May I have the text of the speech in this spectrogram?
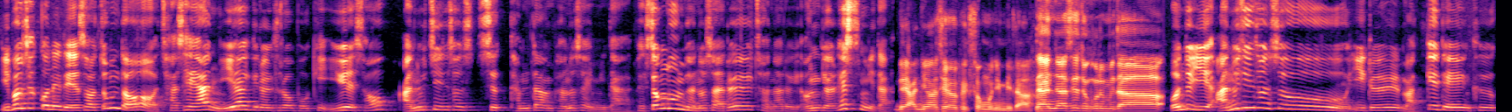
이번 사건에 대해서 좀 더 자세한 이야기를 들어보기 위해서 안우진 선수 측 담당 변호사입니다. 백성문 변호사를 전화로 연결했습니다. 네, 안녕하세요. 백성문입니다. 네, 안녕하세요. 정근우입니다. 먼저 이 안우진 선수 일을 맡게 된 그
